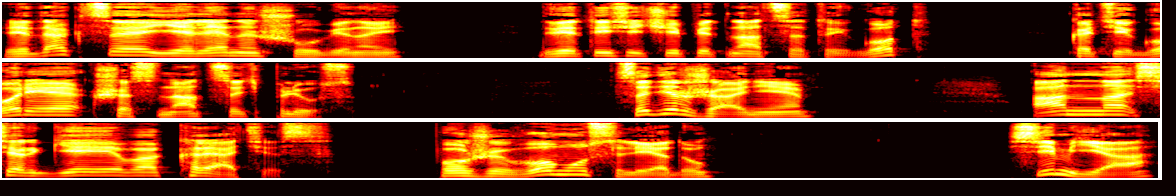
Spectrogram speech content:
Редакция Елены Шубиной. 2015 год. Категория 16+. Содержание. Анна Сергеева Клятис. По живому следу. Семья.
